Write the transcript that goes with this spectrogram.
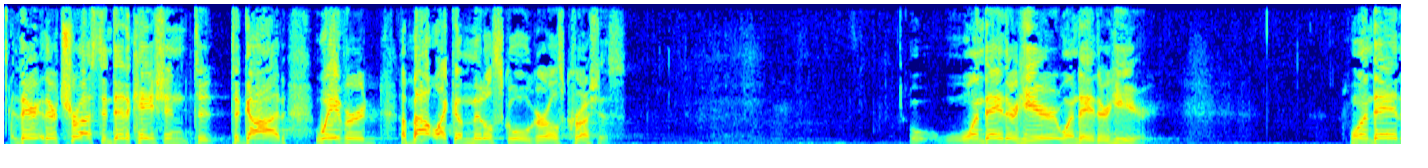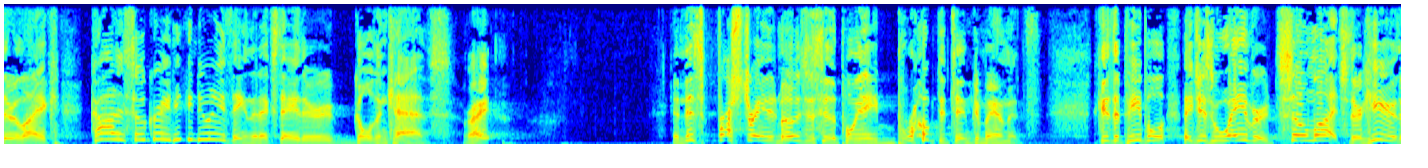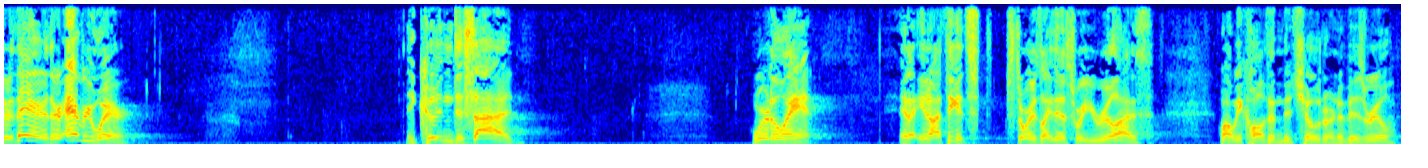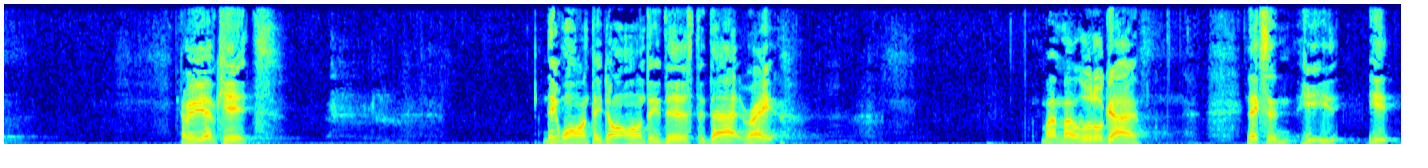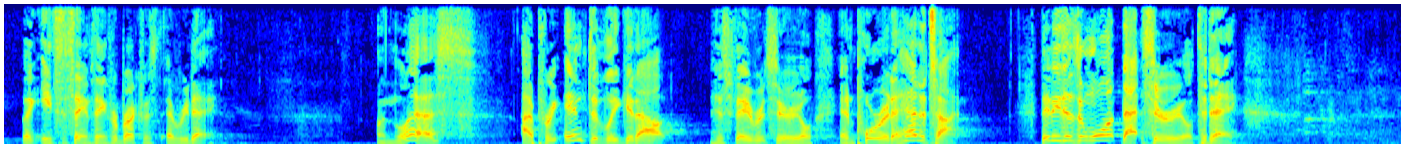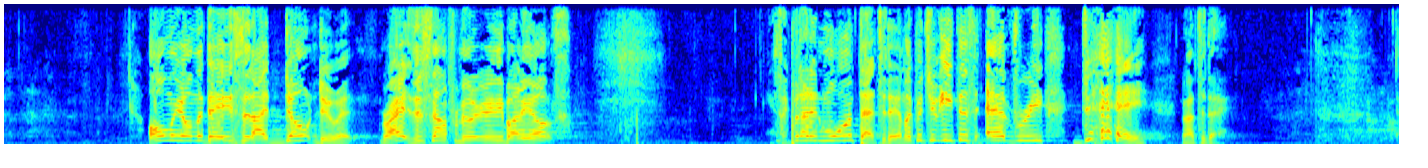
Their, their trust and dedication to, to God wavered about like a middle school girl's crushes. One day they're here, one day they're here. One day they're like, God is so great, He can do anything. The next day they're golden calves, right? And this frustrated Moses to the point that he broke the Ten Commandments. Because the people, they just wavered so much. They're here, they're there, they're everywhere. They couldn't decide where to land. And, you know, I think it's stories like this where you realize why we call them the children of Israel. How many of you have kids? They want, they don't want, they this, they that, right? My, my little guy, Nixon, he, he like eats the same thing for breakfast every day. Unless I preemptively get out his favorite cereal and pour it ahead of time. Then he doesn't want that cereal today. Only on the days that I don't do it, right? Does this sound familiar to anybody else? He's like, but I didn't want that today. I'm like, but you eat this every day. Not today.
